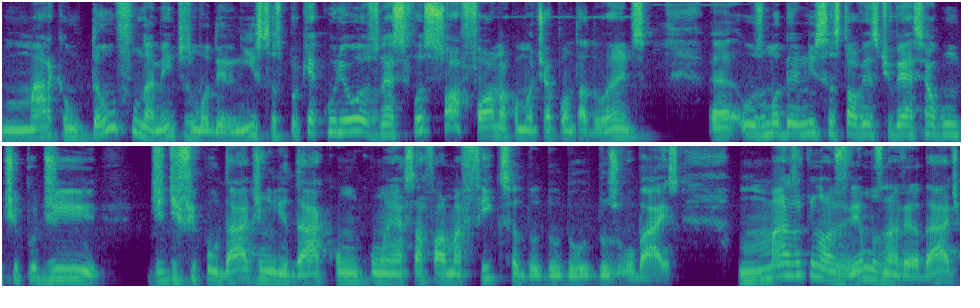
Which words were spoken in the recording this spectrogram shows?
marcam tão fundamentos os modernistas, porque é curioso, né? Se fosse só a forma, como eu tinha apontado antes, os modernistas talvez tivessem algum tipo de, de dificuldade em lidar com, com essa forma fixa do, do, dos rubais. Mas o que nós vemos, na verdade,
